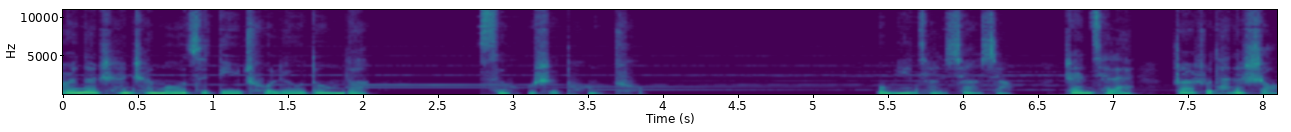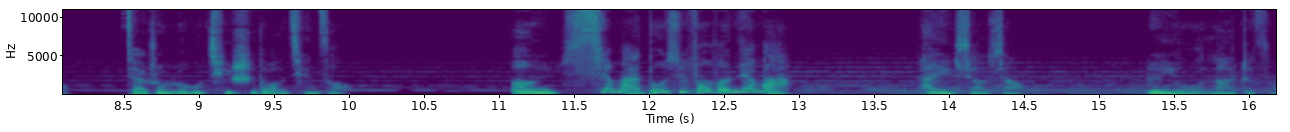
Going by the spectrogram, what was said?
而那沉沉眸子抵触流动的，似乎是痛楚。我勉强笑笑，站起来抓住他的手，假装若无其事的往前走。嗯，先把东西放房间吧。他也笑笑，任由我拉着走。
